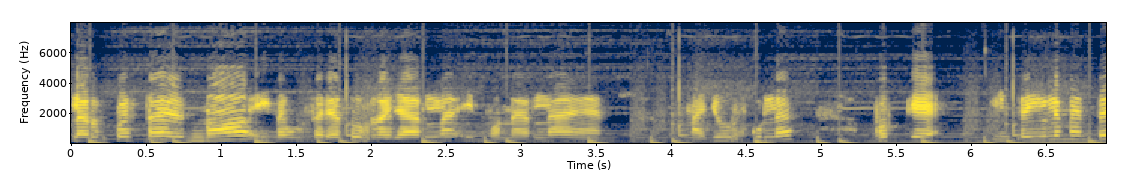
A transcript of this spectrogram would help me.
la respuesta es no y me gustaría subrayarla y ponerla en mayúsculas porque increíblemente,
